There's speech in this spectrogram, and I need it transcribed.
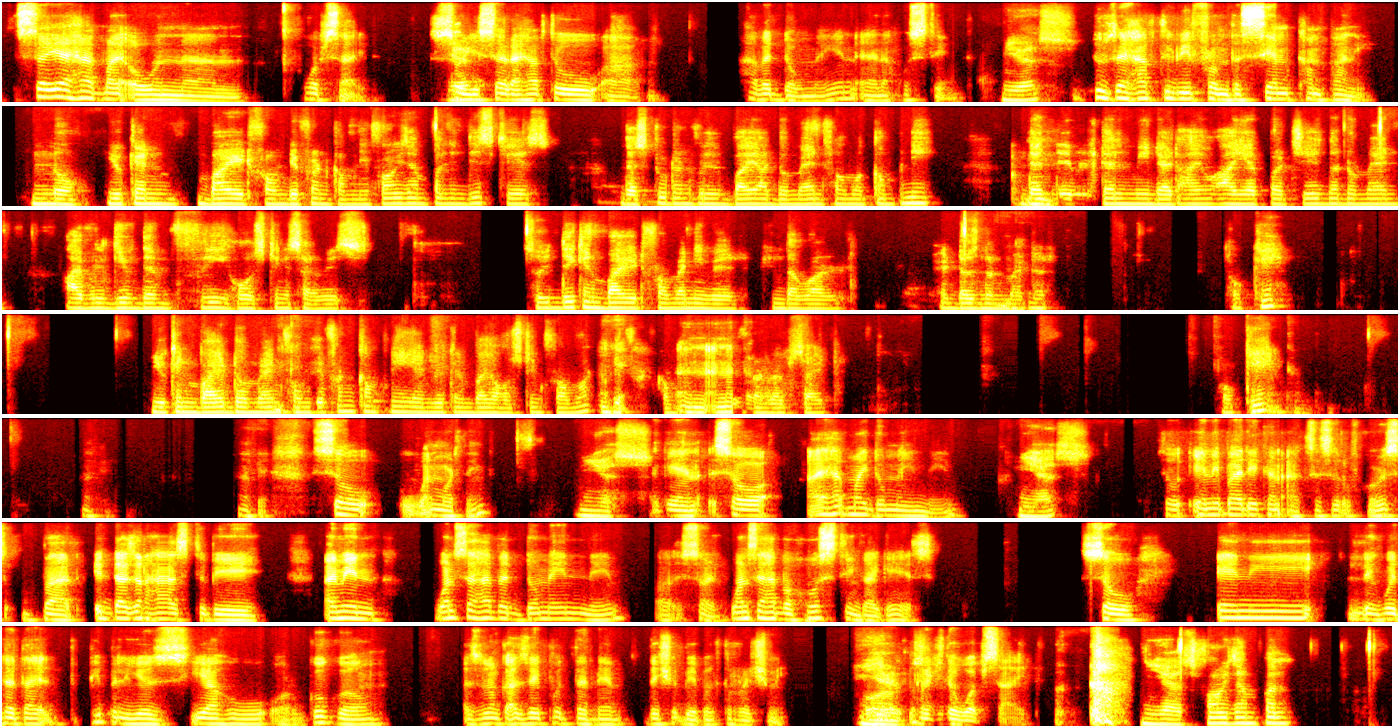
say I have my own um, website. So Yeah. you said I have to uh, have a domain and a hosting. Yes, Do they have to be from the same company? no, you can buy it from different company. For example, in this case, the student will buy a domain from a company. Then hmm. they will tell me that I, I have purchased the domain. I will give them free hosting service. So they can buy it from anywhere in the world. It does not hmm. matter. Okay. You can buy a domain from different company and you can buy hosting from a Okay, different company, And another different website. Okay. Okay. Okay. So one more thing. yes, Again, so I have my domain name. yes, So anybody can access it, of course, but it doesn't has to be, I mean, once I have a domain name, uh, sorry, once I have a hosting, I guess. So any link, whether the people use Yahoo or Google, as long as they put the name, they should be able to reach me or yes, reach the website. yes. For example,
